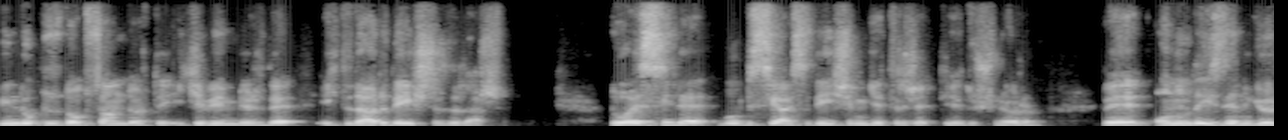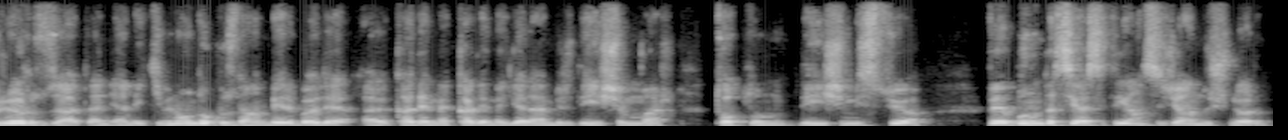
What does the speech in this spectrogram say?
1994'te 2001'de iktidarı değiştirdiler. Dolayısıyla bu bir siyasi değişim getirecek diye düşünüyorum. Ve onun da izlerini görüyoruz zaten. Yani 2019'dan beri böyle e, kademe kademe gelen bir değişim var. Toplum değişim istiyor ve bunun da siyasete yansıyacağını düşünüyorum.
